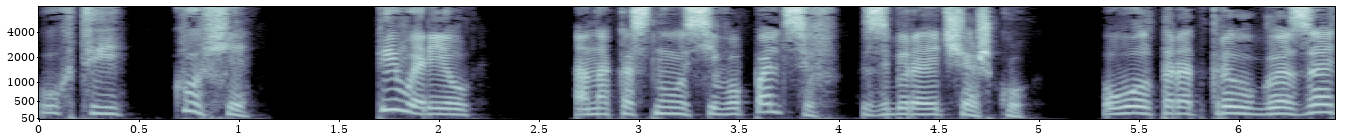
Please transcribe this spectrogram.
«Ух ты, кофе! Ты варил?» Она коснулась его пальцев, забирая чашку. Уолтер открыл глаза,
